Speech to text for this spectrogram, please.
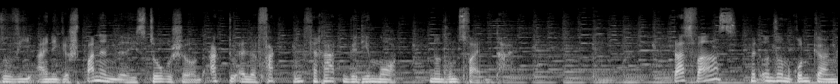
sowie einige spannende historische und aktuelle Fakten verraten wir dir morgen in unserem zweiten Teil. Das war's mit unserem Rundgang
